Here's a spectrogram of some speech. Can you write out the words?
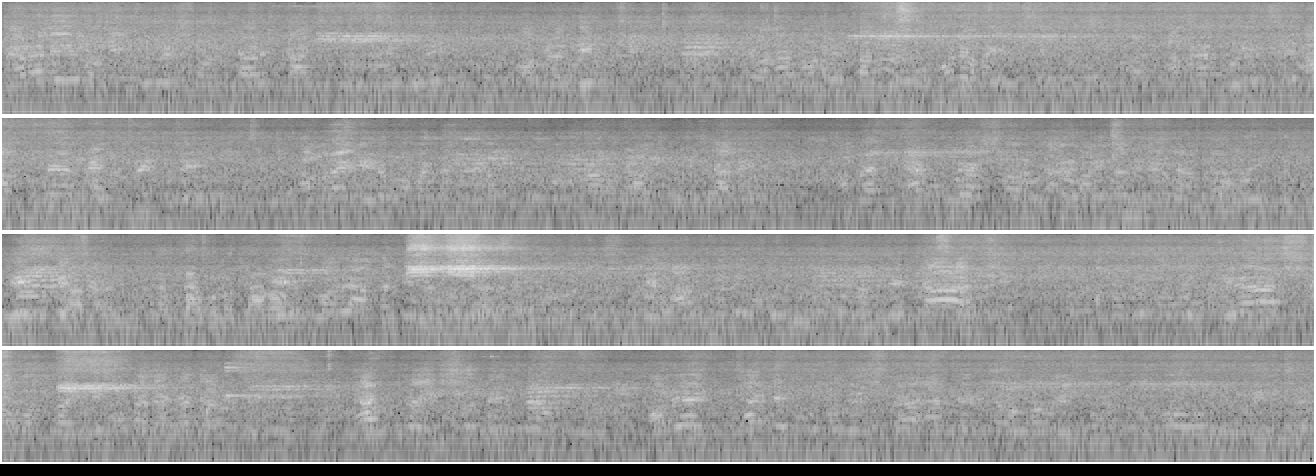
প্যারালের অনেকগুলো সরকার কাজ করছে বলে আমরা দেখছি জনগণের কাছে মনে হয়েছে আমরা বলেছি আপনার নেতৃত্বে আমরা এরকম একটা গুরুত্বপূর্ণ কাজ চালে আমরা একটা সরকার বাংলাদেশে আমরা দেখতে চাই এরপরে আমরা যেটা বলেছি যে আপনাদের গুরুত্বপূর্ণ যে কাজ আমাদের মধ্যে বিরাট সমন্বয়হীনতা দেখা যাচ্ছে একটা ইস্যুতে অনেক এক এক উপদেষ্টা এক এক রকমের বক্তব্য দিচ্ছেন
